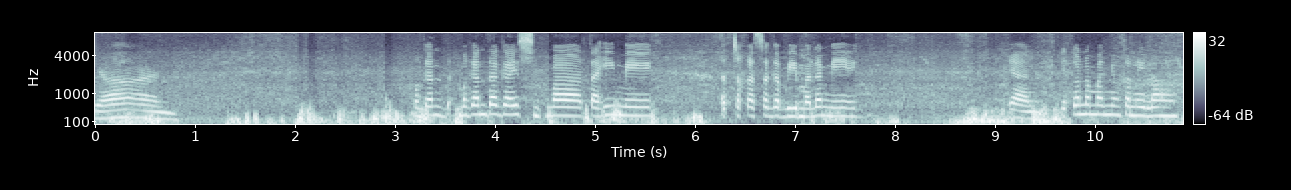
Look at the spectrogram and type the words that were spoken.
Yan. Maganda, maganda guys, matahimik at saka sa gabi malamig. Yan. Ito naman yung kanilang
